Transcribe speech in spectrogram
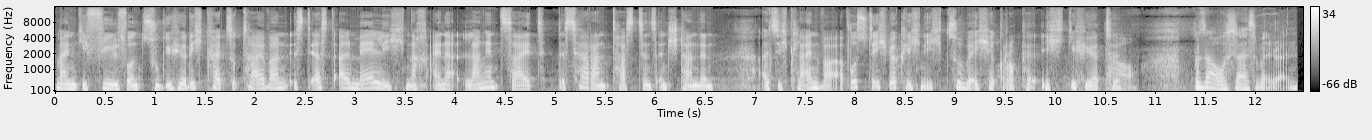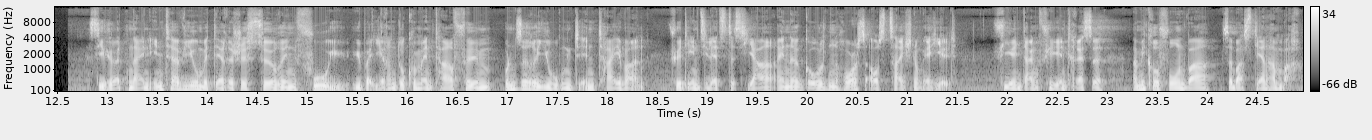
Mein Gefühl von Zugehörigkeit zu Taiwan ist erst allmählich nach einer langen Zeit des Herantastens entstanden. Als ich klein war, wusste ich wirklich nicht, zu welcher Gruppe ich gehörte. Sie hörten ein Interview mit der Regisseurin Fu Yu über ihren Dokumentarfilm Unsere Jugend in Taiwan, für den sie letztes Jahr eine Golden Horse Auszeichnung erhielt. Vielen Dank für Ihr Interesse. Am Mikrofon war Sebastian Hambach.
